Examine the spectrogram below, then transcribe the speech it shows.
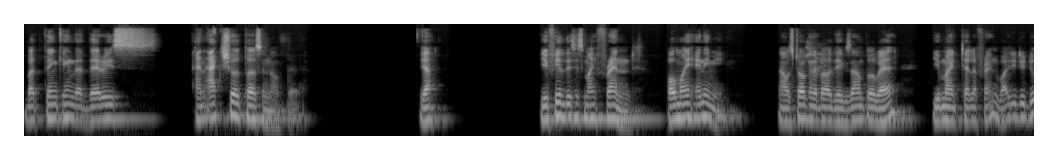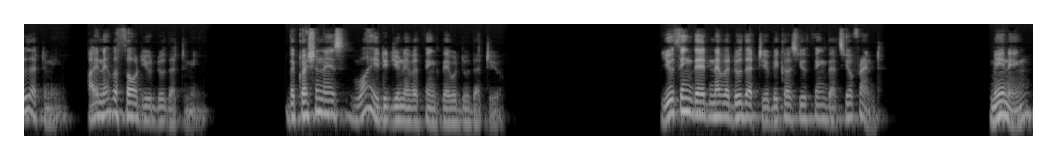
but thinking that there is an actual person out there. Yeah? you feel this is my friend or my enemy. I was talking about the example where you might tell a friend, Why did you do that to me? I never thought you'd do that to me. The question is, why did you never think they would do that to you? You think they'd never do that to you because you think that's your friend. Meaning,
